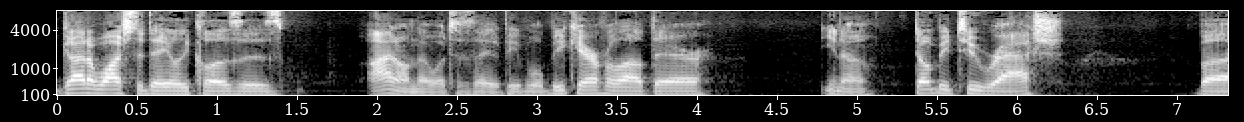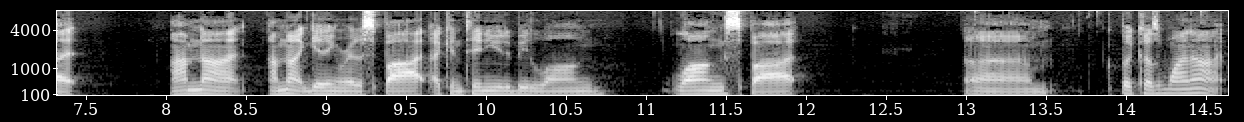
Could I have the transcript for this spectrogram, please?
got to watch the daily closes. I don't know what to say to people. Be careful out there. You know, don't be too rash. But I'm not. I'm not getting rid of spot. I continue to be long, long spot. Um, because why not?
